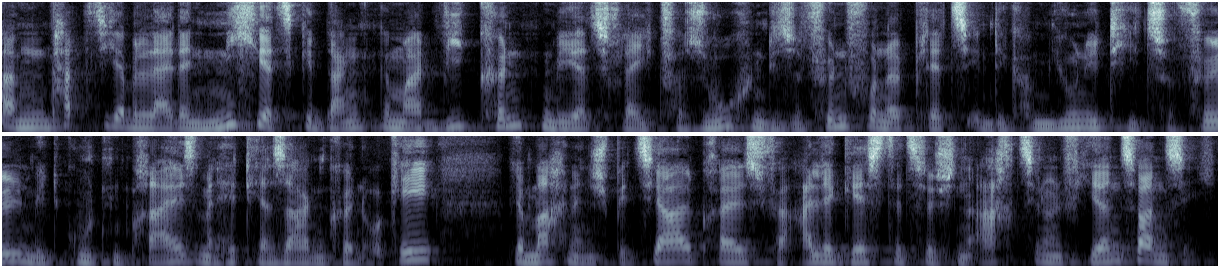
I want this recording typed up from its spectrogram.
Ähm, hat sich aber leider nicht jetzt Gedanken gemacht, wie könnten wir jetzt vielleicht versuchen, diese 500 Plätze in die Community zu füllen mit guten Preisen. Man hätte ja sagen können, okay, wir machen einen Spezialpreis für alle Gäste zwischen 18 und 24,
